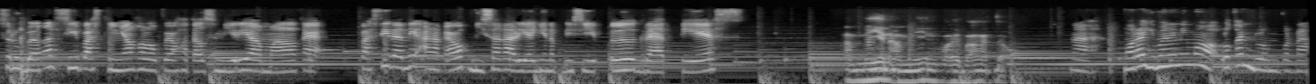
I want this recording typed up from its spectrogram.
seru banget sih pastinya kalau punya hotel sendiri ya mal kayak pasti nanti anak ewok bisa kali ya nginep di situ gratis amin amin boleh banget dong nah Mora gimana nih Mo? Lo kan belum pernah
